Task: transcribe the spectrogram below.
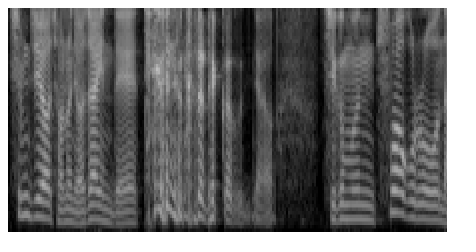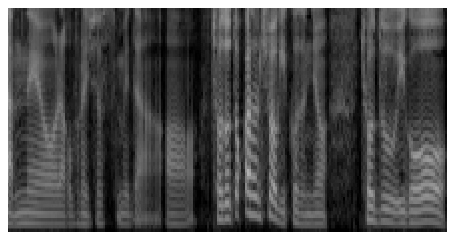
심지어 저는 여자인데 택연 역할을 했거든요. 지금은 추억으로 남네요. 라고 보내주셨습니다. 어, 저도 똑같은 추억이 있거든요. 저도 이거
